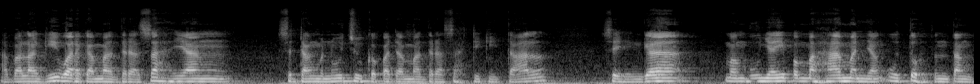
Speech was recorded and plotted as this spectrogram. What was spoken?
Apalagi warga madrasah yang sedang menuju kepada madrasah digital sehingga mempunyai pemahaman yang utuh tentang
